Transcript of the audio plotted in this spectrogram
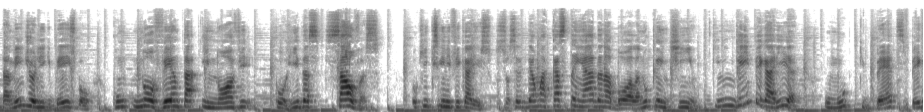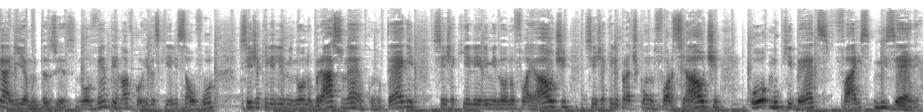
da Major League Baseball com 99 corridas salvas. O que, que significa isso? Se você der uma castanhada na bola no cantinho que ninguém pegaria, o Mookie Betts pegaria muitas vezes. 99 corridas que ele salvou, seja que ele eliminou no braço, né, com o tag, seja que ele eliminou no flyout, seja que ele praticou um force out, o Mookie Betts faz miséria.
